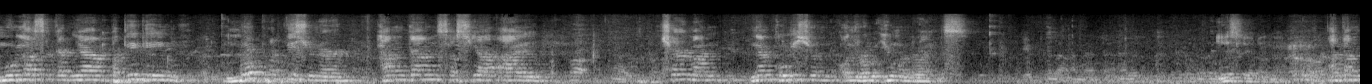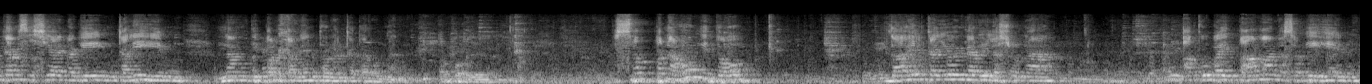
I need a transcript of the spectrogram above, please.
mula sa kanyang pagiging law practitioner hanggang sa siya ay chairman ng Commission on Human Rights. Yes, Your Honor. At hanggang sa siya ay naging kalihim ng Departamento ng Katarungan. Opo, Your Honor. Sa panahong ito, dahil kayo ay narelasyon na, ako ba'y tama na sabihin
